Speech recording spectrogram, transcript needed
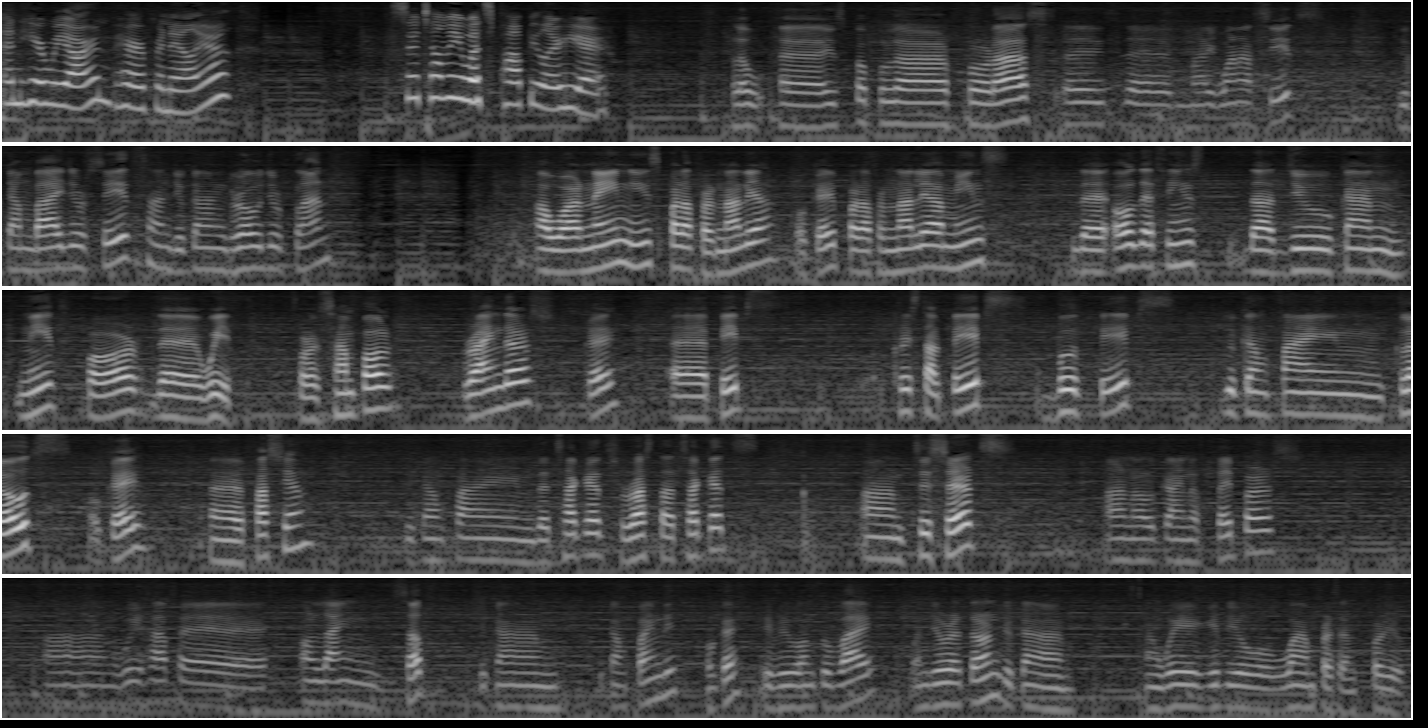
And here we are in Parafernalia. So tell me what's popular here. Hello, uh, it's popular for us uh, is the marijuana seeds. You can buy your seeds and you can grow your plant. Our name is Parafernalia. Okay, paraphernalia means the all the things that you can need for the weed. For example, grinders, okay, uh, pips, crystal pips, boot pips. You can find clothes, okay, uh, fashion. You can find the jackets, Rasta jackets, and t-shirts, and all kind of papers. And we have a online shop. You can you can find it. Okay, if you want to buy, when you return, you can, and we give you one present for you.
